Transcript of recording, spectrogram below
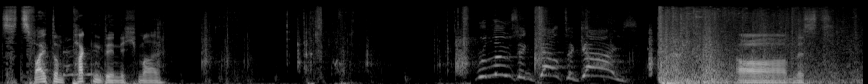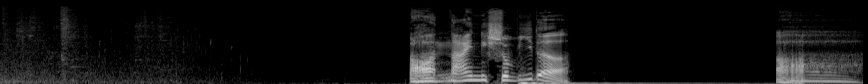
Zu zweit und packen den nicht mal. We're losing Delta, guys! Oh, Mist. Oh nein, nicht schon wieder. Ah.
